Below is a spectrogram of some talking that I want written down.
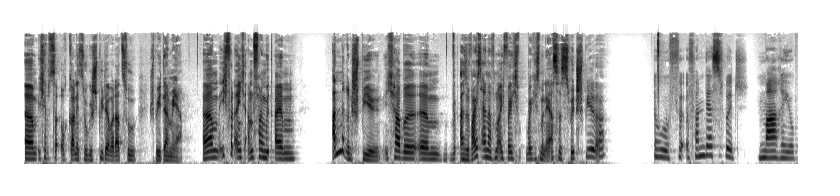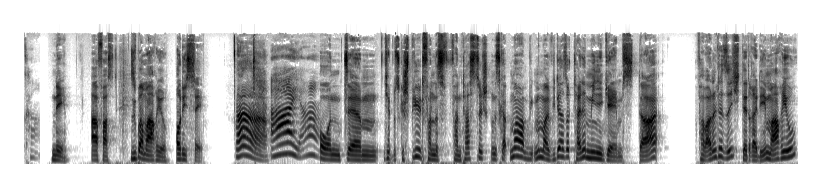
Ähm, ich habe es auch gar nicht so gespielt, aber dazu später mehr. Ähm, ich wollte eigentlich anfangen mit einem anderen Spiel. Ich habe, ähm, also weiß einer von euch, welch, welches mein erstes Switch-Spiel war? Oh, von der Switch. Mario Kart. Nee, ah, fast. Super Mario Odyssey. Ah, Ah, ja. Und ähm, ich habe das gespielt, fand es fantastisch. Und es gab immer, immer mal wieder so kleine Minigames. Da verwandelte sich der 3D Mario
